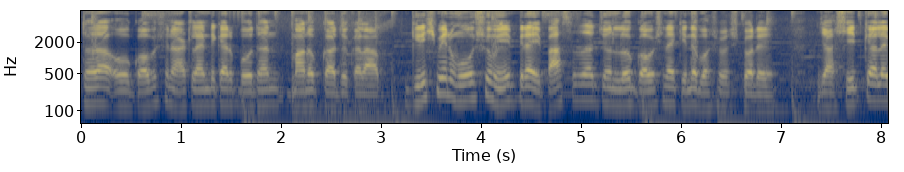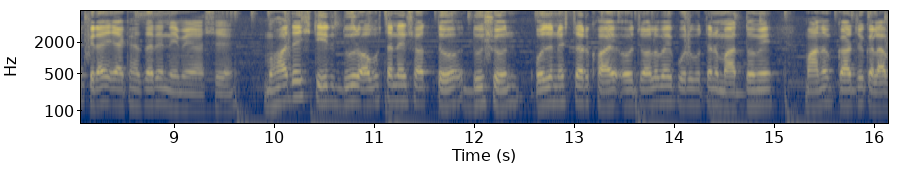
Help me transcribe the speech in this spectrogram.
ধরা ও গবেষণা আটলান্টিকার প্রধান মানব কার্যকলাপ। গ্রীষ্মের মৌসুমে প্রায় পাঁচ হাজার জন লোক গবেষণা কেন্দ্রে বসবাস করে। যা শীতকালে প্রায় এক হাজারে নেমে আসে। মহাদেশটির দূর অবস্থানের সত্ত্বেও দূষণ ওজন স্তর ক্ষয় ও জলবায়ু পরিবর্তনের মাধ্যমে মানব কার্যকলাপ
